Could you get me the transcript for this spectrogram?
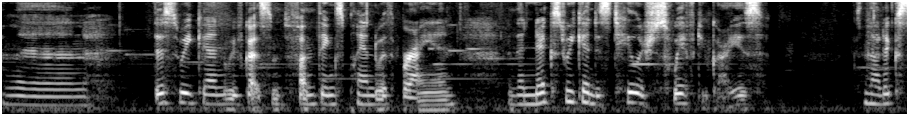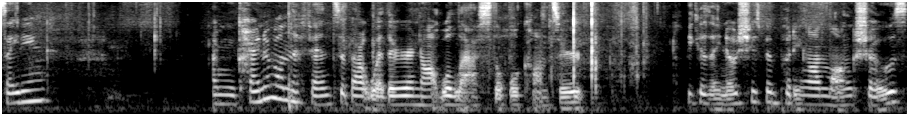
And then this weekend, we've got some fun things planned with Brian. And then next weekend is Taylor Swift, you guys. That exciting? I'm kind of on the fence about whether or not we'll last the whole concert because I know she's been putting on long shows.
